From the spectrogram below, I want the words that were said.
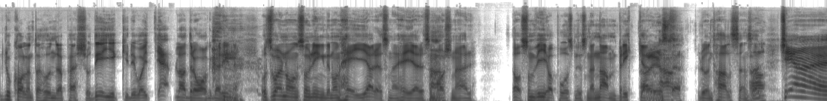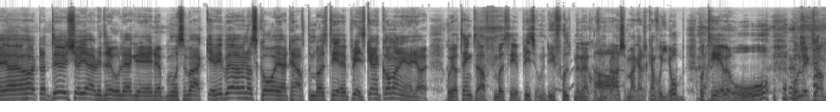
Lokalen tar 100 pers och det gick, det var ett jävla drag där inne. Och så var det någon som ringde, någon hejare, sån här hejare som har sån här, ja som vi har på oss nu, sån här namnbricka Ja, runt, halsen. Så här, Ja. Tjena, jag har hört att du kör jävligt roliga grejer där på Mosebacke. Vi behöver något skoj här till Aftonbladets TV-pris. Kan du komma ner och göra? Och jag tänkte Aftonbladets TV-pris, ja, men det är ju fullt med människor från Ja. branschen. Man kanske kan få jobb på TV. Åh! Och liksom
